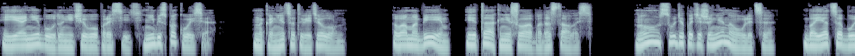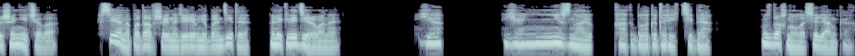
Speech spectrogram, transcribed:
«Я не буду ничего просить, не беспокойся», — наконец ответил он. «Вам обеим и так не слабо досталось. Но, судя по тишине на улице, бояться больше нечего. Все нападавшие на деревню бандиты ликвидированы». «Я... я не знаю, как благодарить тебя», — вздохнула селянка.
